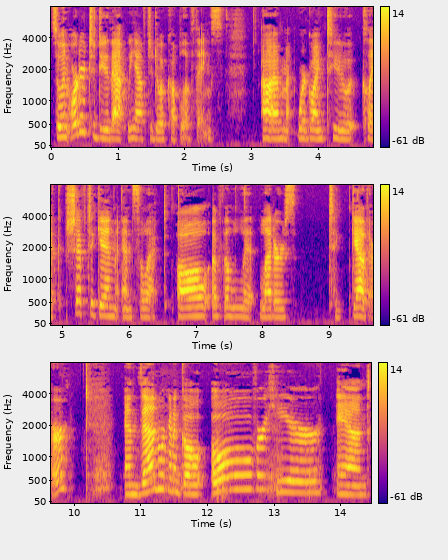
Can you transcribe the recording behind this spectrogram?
So in order to do that, we have to do a couple of things. Um, we're going to click Shift again and select all of the letters together. And then we're going to go over here and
